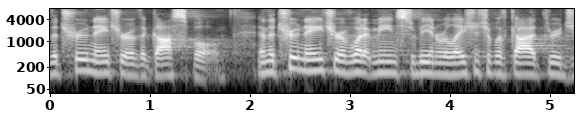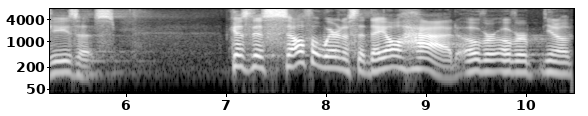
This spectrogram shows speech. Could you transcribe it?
the true nature of the gospel and the true nature of what it means to be in relationship with God through Jesus. Because this self awareness that they all had over, over you know,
